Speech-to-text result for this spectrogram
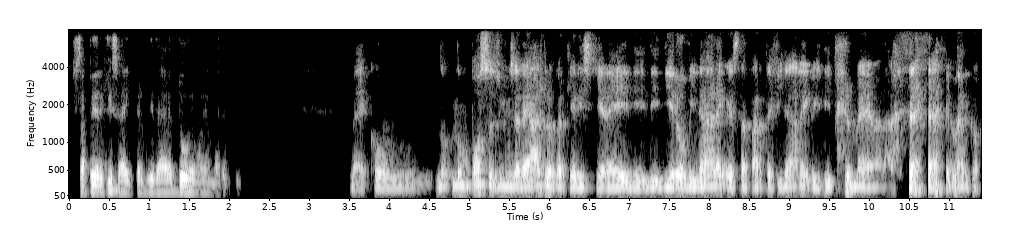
sapere chi sei per guidare dove vuoi andare tu. Beh, con... no, non posso aggiungere altro perché rischierei di, di, di, rovinare questa parte finale, quindi per me, Marco,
